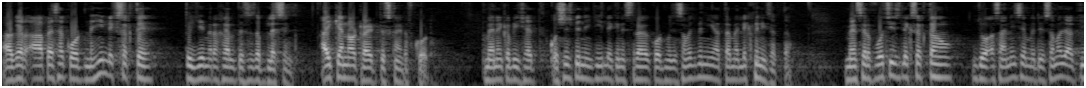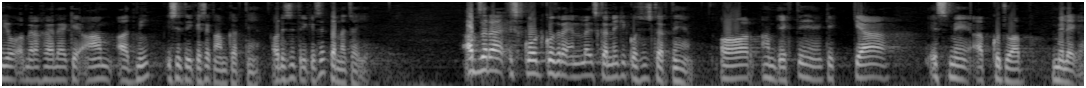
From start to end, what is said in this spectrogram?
اگر آپ ایسا کوڈ نہیں لکھ سکتے، تو یہ میرا خیال this is a blessing I can not write this kind of code میں نے کبھی شاید کوشش بھی نہیں کی، لیکن اس طرح کا کوڈ مجھے سمجھ میں نہیں آتا، میں لکھ بھی نہیں سکتا۔ میں صرف وہ چیز لکھ سکتا ہوں جو آسانی سے مجھے سمجھ آتی ہو اور میرا خیال ہے کہ عام آدمی اسی طریقے سے کام کرتے ہیں اور اسی طریقے سے کرنا چاہیے۔ اب ذرا اس کوڈ کو ذرا اینالائز کرنے کی کوشش کرتے ہیں اور ہم دیکھتے ہیں کہ کیا اس میں آپ کو جواب ملے گا۔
